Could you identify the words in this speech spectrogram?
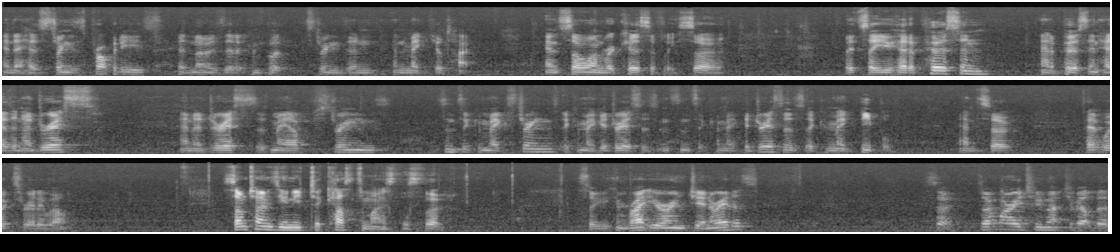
and it has strings as properties, it knows that it can put strings in and make your type, and so on recursively. So let's say you had a person and a person has an address. An address is made up of strings. Since it can make strings, it can make addresses, and since it can make addresses, it can make people. And so that works really well. Sometimes you need to customize this though. So you can write your own generators. So don't worry too much about the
